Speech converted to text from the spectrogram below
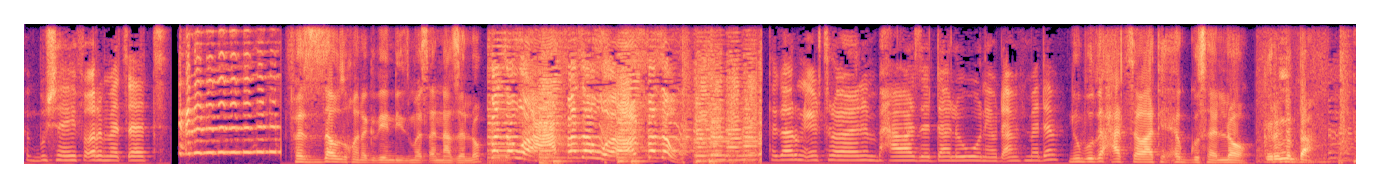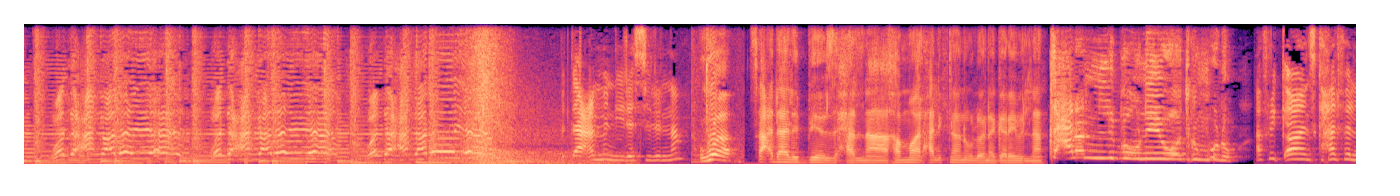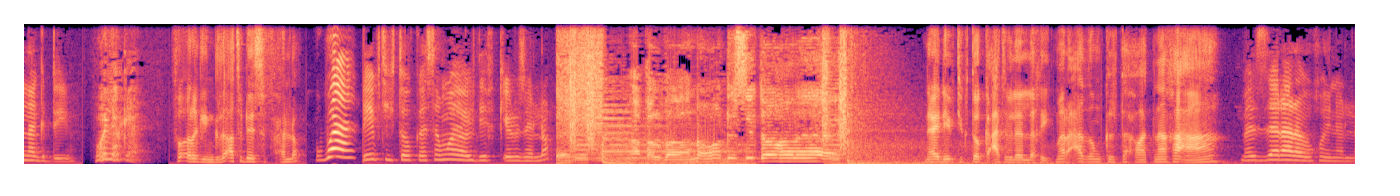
ሕቡሸይ ፍቕሪ መፀት ፈዛው ዝኾነ ግዜ እንዲ ዝመፀና ዘሎ ተጋሩን ኤርትራውያንን ብሓባር ዘዳለውዎ ናይ ወዲ ዓመት መደብ ንብዙሓት ሰባት ይሕጉስ ኣሎ ግርምባ ብጣዕሚ እንዲ ደስ ይብልና እወ ፃዕዳ ልቢ የብዝሓልና ካብ መዋል ሓሊፍና ንብሎ ነገር የብልናን ፃዕዳን ልቦም ንህይወትኩም ኩኑ ኣፍሪቃውያን ዝከሓልፈልና ግዲ እዩ ወለከ ፍቕሪ ግን ግዝኣቱ ዶ ይስፍሕ ኣሎ ዴብ ቲክቶክ ሰማያዊት ዴፍ ቂሩ ዘሎ ናይ ዴብ ቲክቶክ ከዓ ትብል ኣለኺ መርዓዞም ክልተ ኣሕዋትና ከዓ መዘራረቢ ኮይኑ ኣሎ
